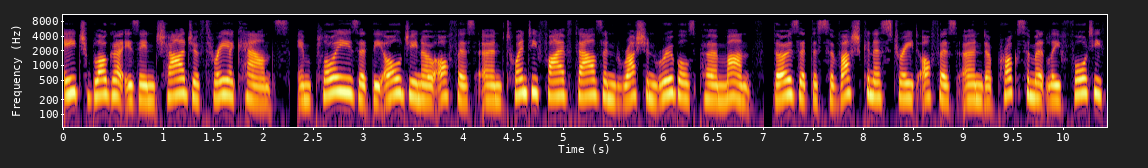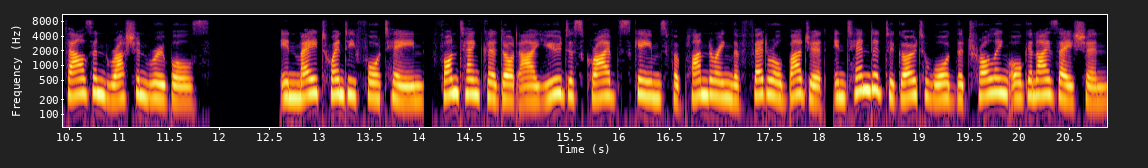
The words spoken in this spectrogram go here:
Each blogger is in charge of three accounts. Employees at the Olgino office earned 25,000 Russian rubles per month, those at the Savushkina Street office earned approximately 40,000 Russian rubles. In May 2014, Fontanka.ru described schemes for plundering the federal budget, intended to go toward the trolling organization.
